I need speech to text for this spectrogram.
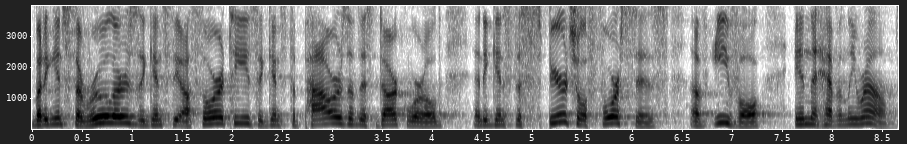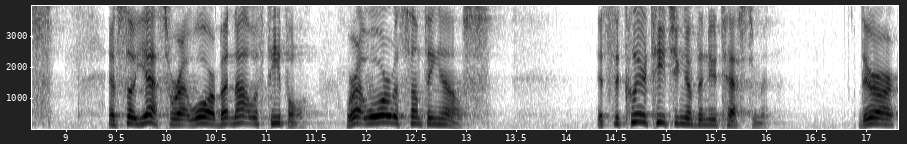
but against the rulers, against the authorities, against the powers of this dark world, and against the spiritual forces of evil in the heavenly realms. And so, yes, we're at war, but not with people. We're at war with something else. It's the clear teaching of the New Testament. There are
